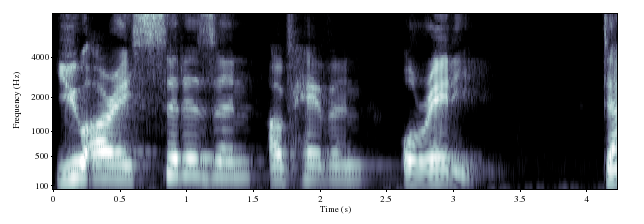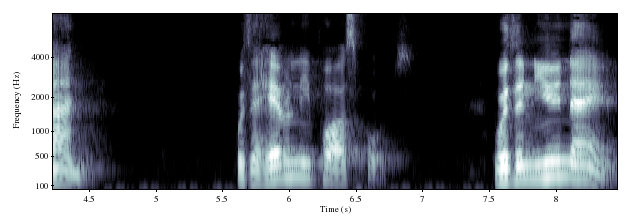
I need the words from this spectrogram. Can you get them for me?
You are a citizen of heaven already. Done. With a heavenly passport, with a new name,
